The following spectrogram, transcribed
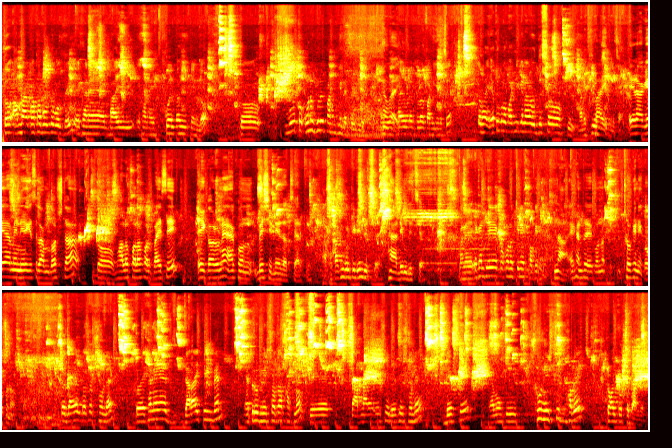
তো আমরা কথা বলতে বলতেই এখানে এক ভাই এখানে কোয়েল পাখি কিনলো। তো মূলত অনেকগুলো পাখি কিনেছে। হ্যাঁ ভাই। ভাই অনেকগুলো পাখি কিনেছে। তো ভাই এতগুলো পাখি কেনার উদ্দেশ্য কি? মানে কি ভাই কিনেছে? এর আগে আমি নিয়ে গেছিলাম দশটা তো ভালো ফলাফল পাইছি। এই কারণে এখন বেশি নিয়ে যাচ্ছে আর কি। আচ্ছা পাখিগুলো কি ডিম দিচ্ছে? হ্যাঁ ডিম দিচ্ছে। মানে এখান থেকে কখনো কিনে ঠকেনি? না এখান থেকে কোনো ঠকিনি কখনো। তো যাই হোক দর্শক, শুনলেন। তো এখানে যারাই কিনবেন, এতটুকু নিশ্চয়তা থাকল যে আপনারা এসে দেখে শুনে, দেখে এবং কি সুনিশ্চিতভাবে ক্রয় করতে পারবেন।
